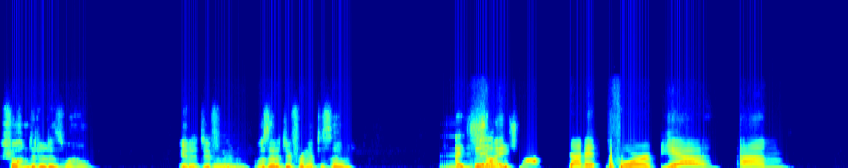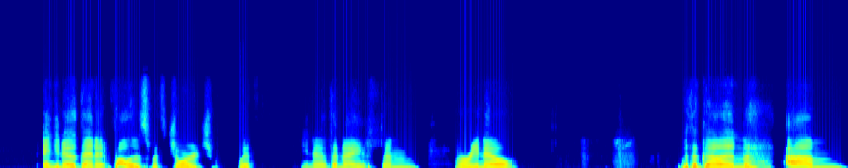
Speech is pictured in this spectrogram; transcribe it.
Sean did it as well. In a different was that a different episode? I Sean, think. Sean's done it before, yeah. Um, and you know, then it follows with George with, you know, the knife and Marino with a gun. Um,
